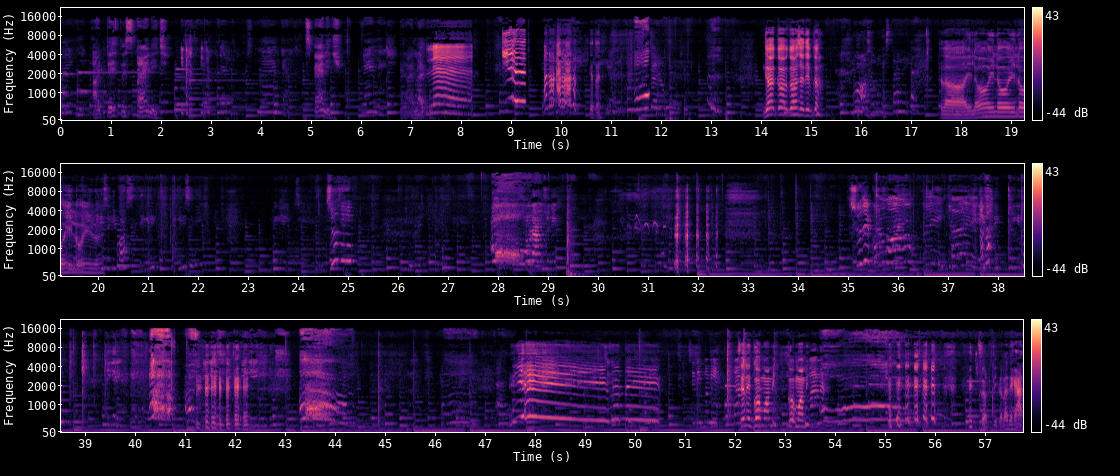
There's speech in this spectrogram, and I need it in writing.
I taste the spinach. Ita, ita. Spinach. And I like it. Le. Ano, ano, ano. Ito. Go, go, go, Sadif, go. lôi lôi lôi lôi lôi lôi Suzy! Slow down, Judy. Suzy, come on. Hehehehe सुन्दै गो mummy गो mummy चर्तीको ल गोमी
